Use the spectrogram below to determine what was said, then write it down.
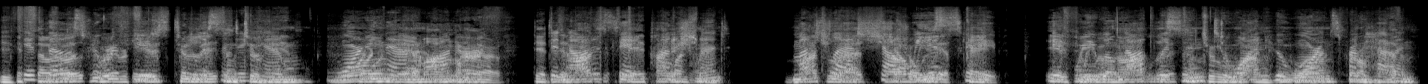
If, If those who refused to listen to him, warning them on earth, did not escape punishment, much less shall we escape if we will not listen to one who warns from heaven.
